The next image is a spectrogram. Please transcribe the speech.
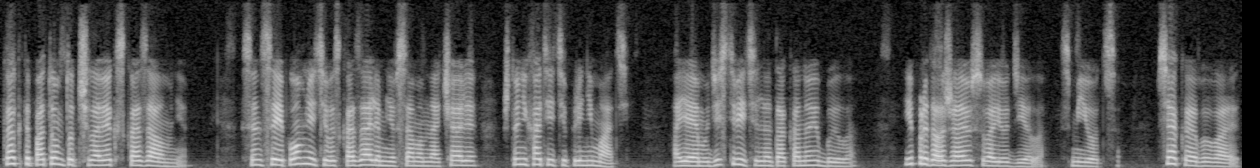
Как-то потом тот человек сказал мне, «Сенсей, помните, вы сказали мне в самом начале, что не хотите принимать?» А я ему действительно так оно и было. И продолжаю свое дело. Смеется. Всякое бывает.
